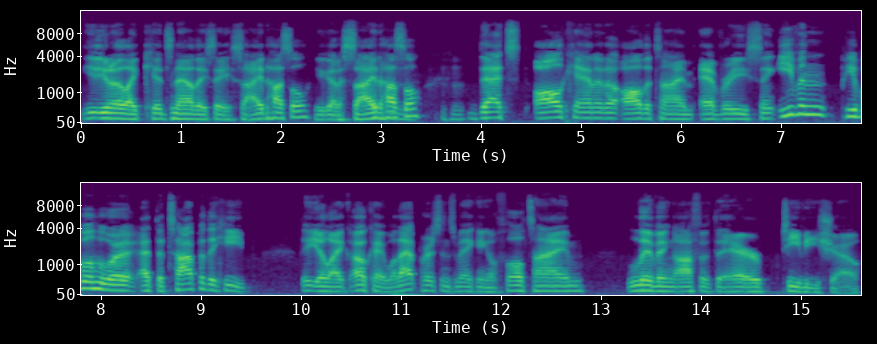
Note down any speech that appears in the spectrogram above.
you, you know, like kids now they say side hustle. You got a side hustle. That's all Canada, all the time. Every sing, even people who are at the top of the heap, that you're like, okay, well that person's making a full time living off of their TV show.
